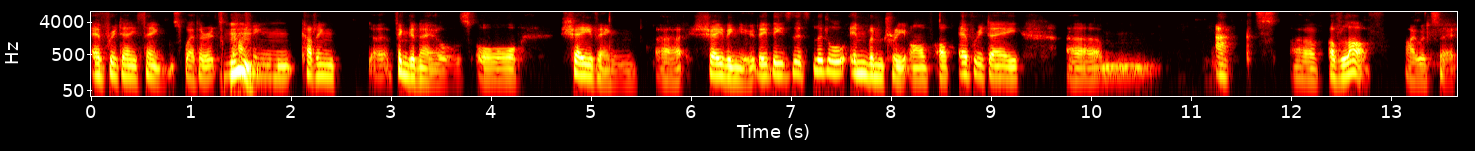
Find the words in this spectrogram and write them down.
everyday things, whether it's mm. cutting cutting uh, fingernails or shaving uh, shaving you. These this little inventory of of everyday um, acts of, of love, I would say.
